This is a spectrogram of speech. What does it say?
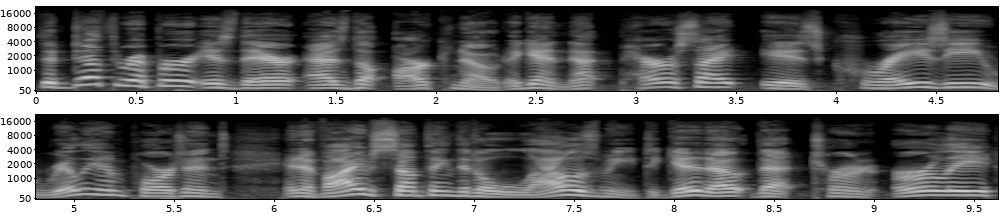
The Deathripper is there as the arc node. Again, that parasite is crazy, really important, and if I have something that allows me to get it out that turn early,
